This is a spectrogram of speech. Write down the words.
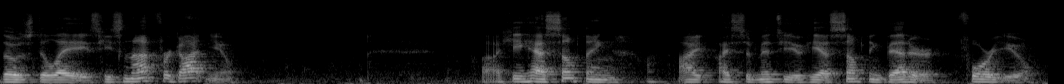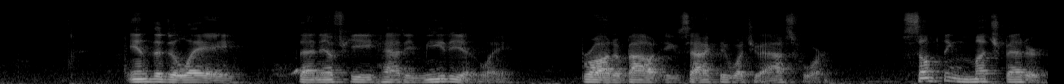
those delays. He's not forgotten you. Uh, he has something, I, I submit to you, he has something better for you in the delay than if he had immediately brought about exactly what you asked for. Something much better.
